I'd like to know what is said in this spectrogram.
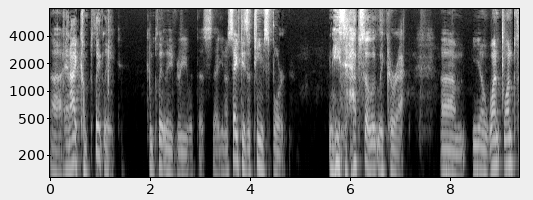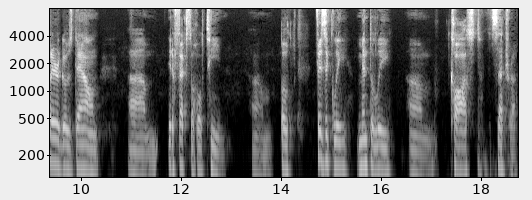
uh, and I completely, completely agree with this. Uh, you know, safety is a team sport, and he's absolutely correct. Um, you know, one one player goes down, um, it affects the whole team, um, both physically, mentally, um, cost, etc.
